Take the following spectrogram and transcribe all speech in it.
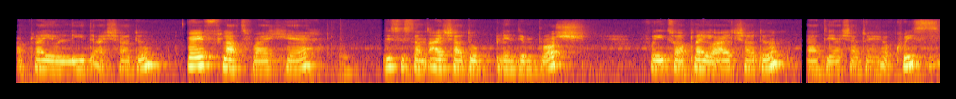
Apply your lid eyeshadow. Very flat right here. This is an eyeshadow blending brush for you to apply your eyeshadow. Add the eyeshadow in your crease.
